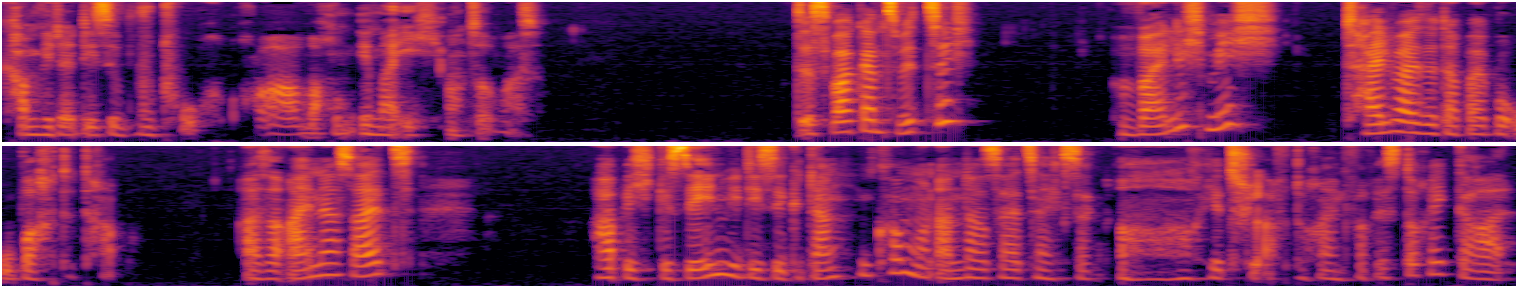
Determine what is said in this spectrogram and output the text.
kam wieder diese Wut hoch. Oh, warum immer ich und sowas. Das war ganz witzig, weil ich mich teilweise dabei beobachtet habe. Also einerseits habe ich gesehen, wie diese Gedanken kommen und andererseits habe ich gesagt, ach, oh, jetzt schlaf doch einfach, ist doch egal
